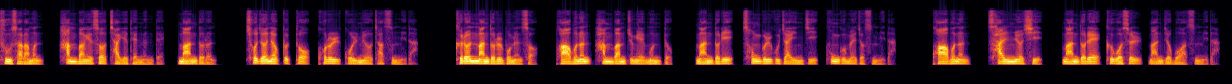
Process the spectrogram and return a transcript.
두 사람은 한 방에서 자게 됐는데 만돌은 초저녁부터 코를 골며 잤습니다. 그런 만돌을 보면서 과부는 한밤중에 문득 만돌이 성불구자인지 궁금해졌습니다. 과부는 살며시 만돌의 그곳을 만져보았습니다.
